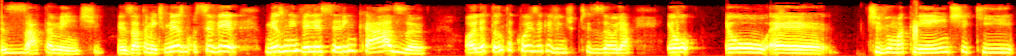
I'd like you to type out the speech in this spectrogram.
Exatamente, exatamente. Mesmo você vê, mesmo envelhecer em casa, olha tanta coisa que a gente precisa olhar. Eu, eu é, tive uma cliente que,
